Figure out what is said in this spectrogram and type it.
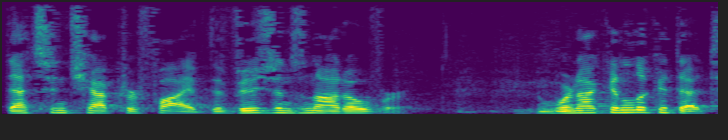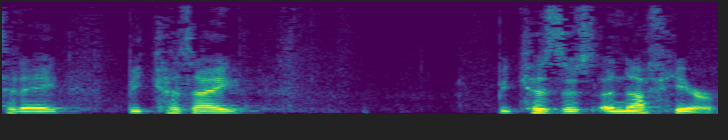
that's in chapter five. The vision's not over. And we're not going to look at that today because I, because there's enough here.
